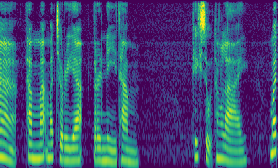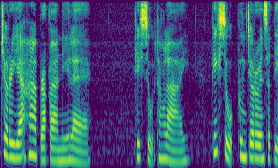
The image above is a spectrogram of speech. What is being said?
5. ธรรมมัชริยะ ตรณีธรรม ภิกษุทั้งหลาย มัชริยะห้าประการนี้แล ภิกษุทั้งหลาย ภิกษุพึงเจริญสติ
